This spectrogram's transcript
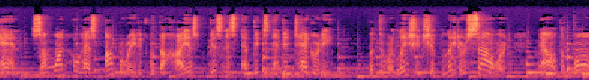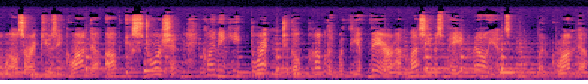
and someone who has operated with the highest business ethics and integrity. But the relationship later soured. Now the Falwells are accusing Granda of extortion, claiming he threatened to go public with the affair unless he was paid millions. But Granda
